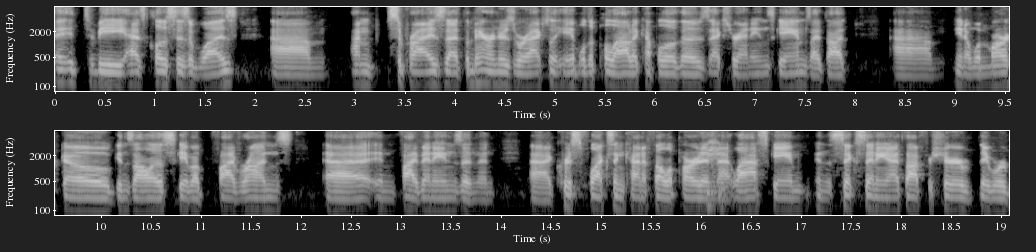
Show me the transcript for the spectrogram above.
it to be as close as it was. Um, I'm surprised that the Mariners were actually able to pull out a couple of those extra innings games. I thought, um, you know, when Marco Gonzalez gave up five runs uh, in five innings, and then uh, Chris Flexen kind of fell apart in that last game in the sixth inning. I thought for sure they were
